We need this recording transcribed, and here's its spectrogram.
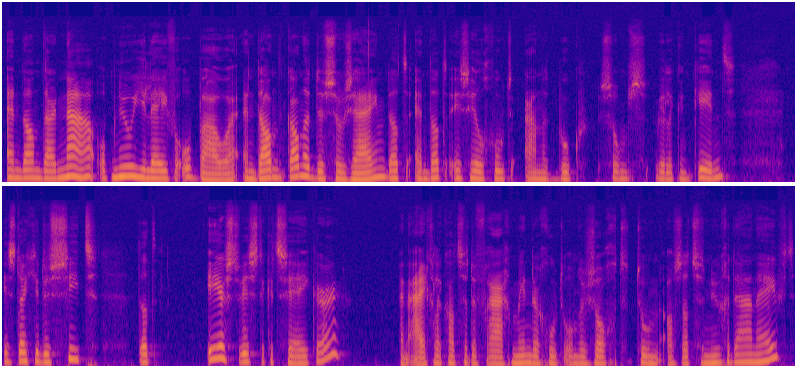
En dan daarna opnieuw je leven opbouwen. En dan kan het dus zo zijn dat, en dat is heel goed aan het boek Soms wil ik een kind, is dat je dus ziet dat eerst wist ik het zeker. En eigenlijk had ze de vraag minder goed onderzocht toen als dat ze nu gedaan heeft.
